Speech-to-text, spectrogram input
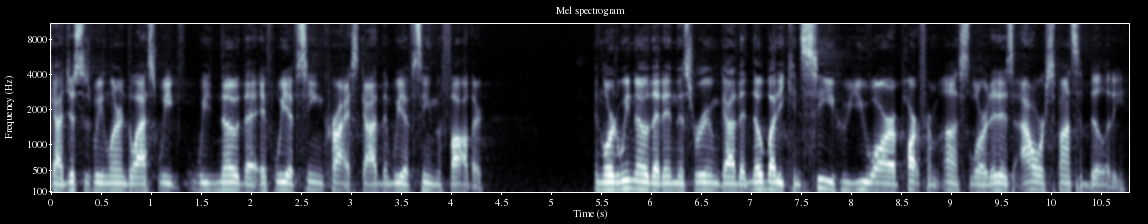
God, just as we learned last week, we know that if we have seen Christ, God, then we have seen the Father. And Lord, we know that in this room, God, that nobody can see who you are apart from us, Lord. It is our responsibility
